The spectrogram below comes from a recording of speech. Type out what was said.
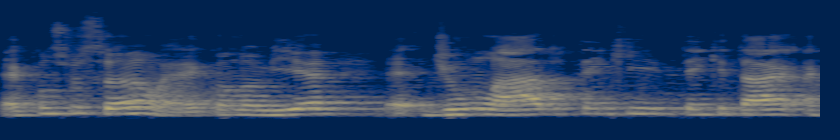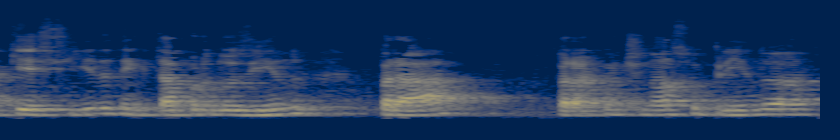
É construção, é economia. é, de um lado tem que tem que estar aquecida, tem que estar produzindo para para continuar suprindo a,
